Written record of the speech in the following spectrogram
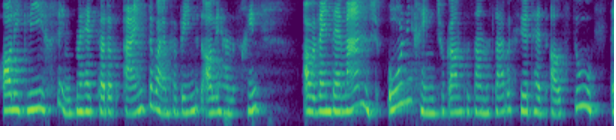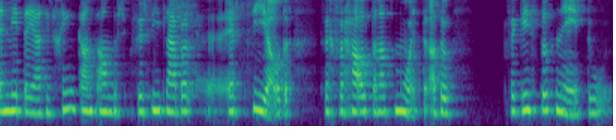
alle gleich sind. Man hat zwar das eine, was einen verbindet, alle haben ein Kind, aber wenn der Mensch ohne Kind schon ganz ein anderes Leben geführt hat als du, dann wird er ja sein Kind ganz anders für sein Leben äh, erziehen oder sich verhalten als Mutter. Also vergiss das nicht. Du,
